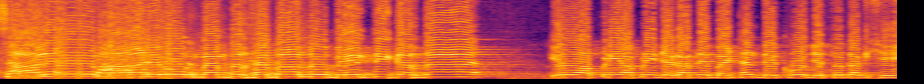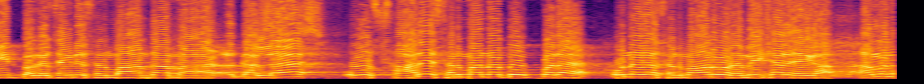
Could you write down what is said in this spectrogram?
ਸਾਰੇ ਮਾਨਯੋਗ ਮੈਂਬਰ ਸਾਹਿਬਾਨ ਨੂੰ ਬੇਨਤੀ ਕਰਦਾ ਕਿ ਉਹ ਆਪਣੀ ਆਪਣੀ ਜਗ੍ਹਾ ਤੇ ਬੈਠਣ। ਦੇਖੋ ਜਿੱਥੋਂ ਤੱਕ ਸ਼ਹੀਦ ਭਗਤ ਸਿੰਘ ਦੇ ਸਨਮਾਨ ਦਾ ਗੱਲ ਹੈ ਉਹ ਸਾਰੇ ਸਨਮਾਨਾਂ ਤੋਂ ਉੱਪਰ ਹੈ। ਉਹਨਾਂ ਦਾ ਸਨਮਾਨ ਉਹ ਹਮੇਸ਼ਾ ਰਹੇਗਾ। ਅਮਨ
